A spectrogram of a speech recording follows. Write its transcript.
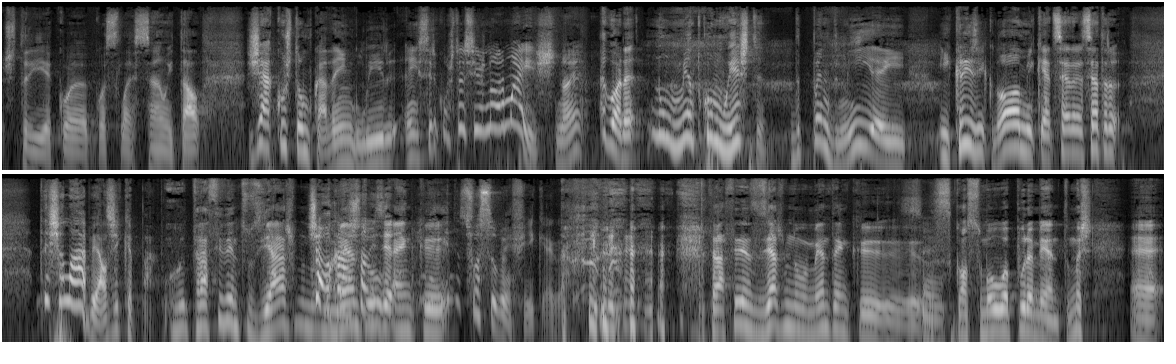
estaria com a, com a seleção e tal, já custa um bocado a engolir em circunstâncias normais, não é? Agora, num momento como este, de pandemia e, e crise económica, etc, etc, Deixa lá a Bélgica, pá. Terá sido entusiasmo no Já, momento dizer, em que... Se fosse o Benfica agora. Terá sido entusiasmo no momento em que Sim. se consumou o apuramento. Mas uh,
